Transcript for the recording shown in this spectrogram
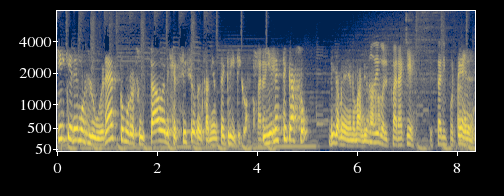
qué queremos lograr como resultado del ejercicio de pensamiento crítico. Y en este caso, dígame nomás, Leonardo. No digo el para qué, es tan importante.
